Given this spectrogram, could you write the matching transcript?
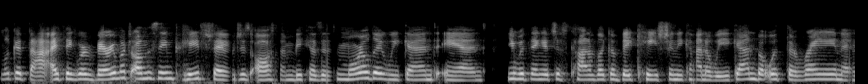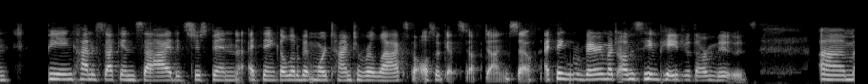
Look at that. I think we're very much on the same page today, which is awesome because it's Memorial Day weekend and you would think it's just kind of like a vacation kind of weekend, but with the rain and being kind of stuck inside, it's just been, I think, a little bit more time to relax, but also get stuff done. So I think we're very much on the same page with our moods. Um,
